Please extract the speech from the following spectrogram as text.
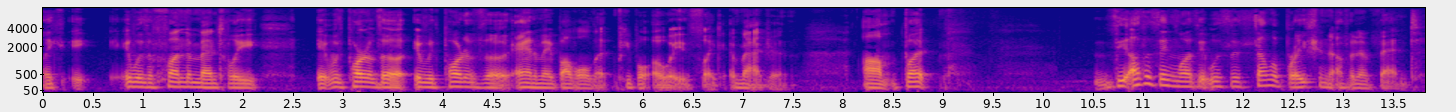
Like it, it was a fundamentally it was part of the it was part of the anime bubble that people always like imagine. Um, but the other thing was it was the celebration of an event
